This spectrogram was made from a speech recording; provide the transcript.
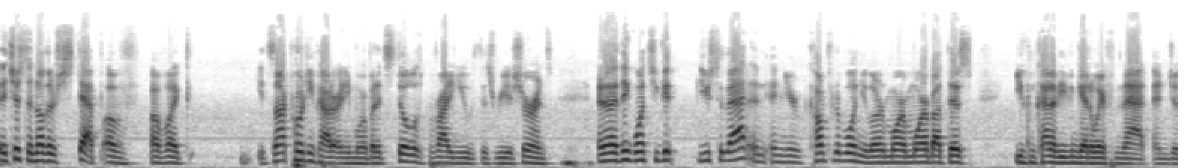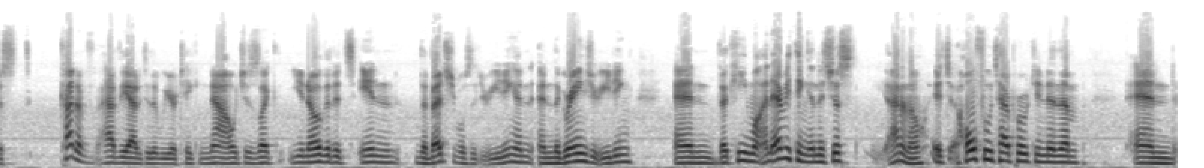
it's just another step of of like it's not protein powder anymore, but it still is providing you with this reassurance. And I think once you get used to that and, and you're comfortable and you learn more and more about this, you can kind of even get away from that and just kind of have the attitude that we are taking now, which is like you know that it's in the vegetables that you're eating and, and the grains you're eating and the quinoa and everything, and it's just I don't know. It's whole foods have protein in them, and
